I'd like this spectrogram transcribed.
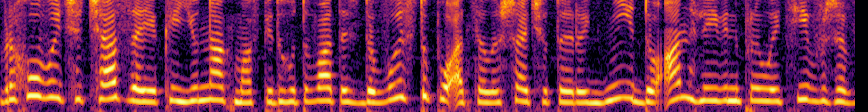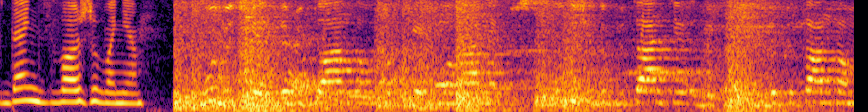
Враховуючи час, за який юнак мав підготуватись до виступу, а це лише чотири дні, до Англії він прилетів вже в день зважування. будучи дебютантом будучи дебютанті, деб- дебютантом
